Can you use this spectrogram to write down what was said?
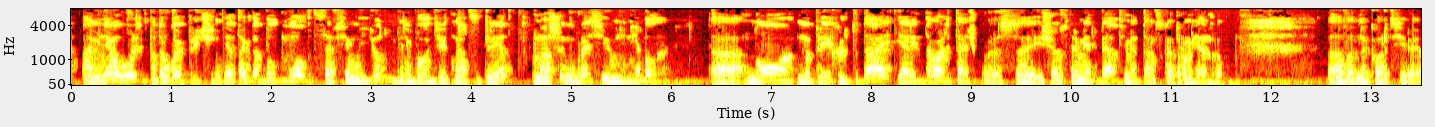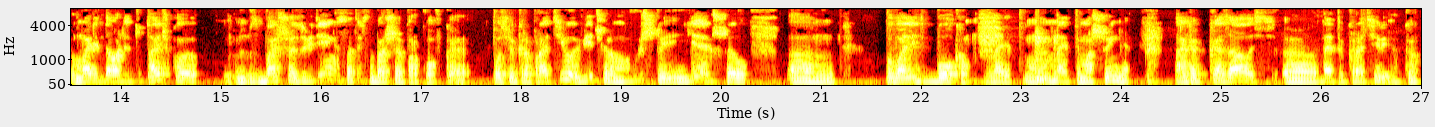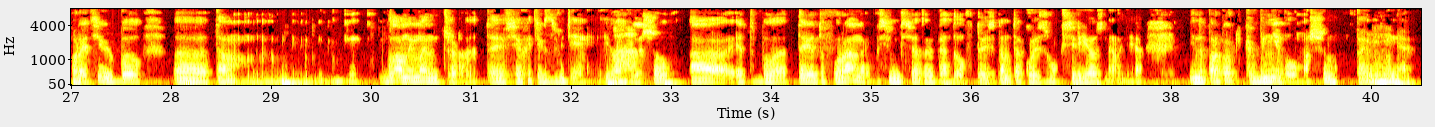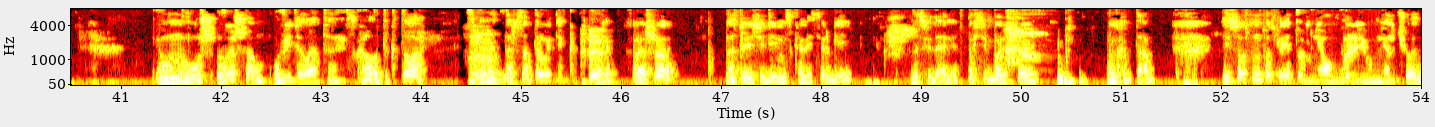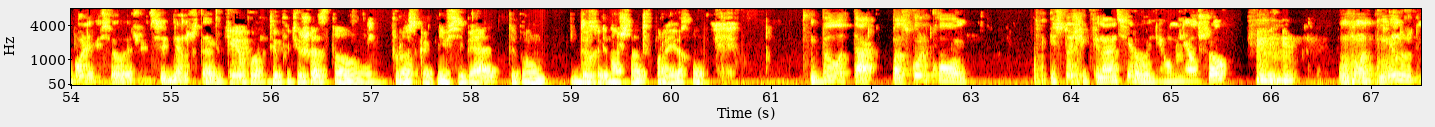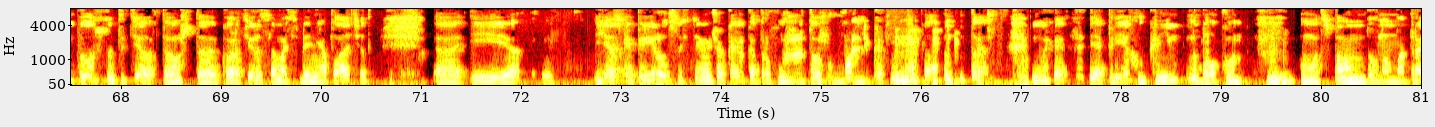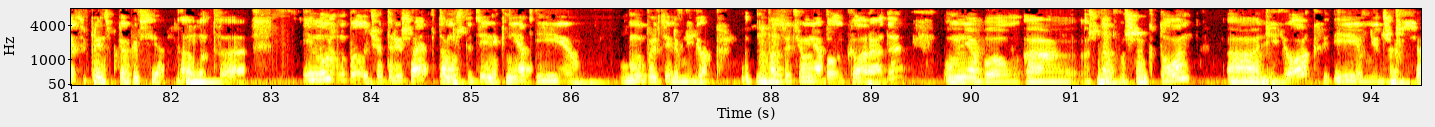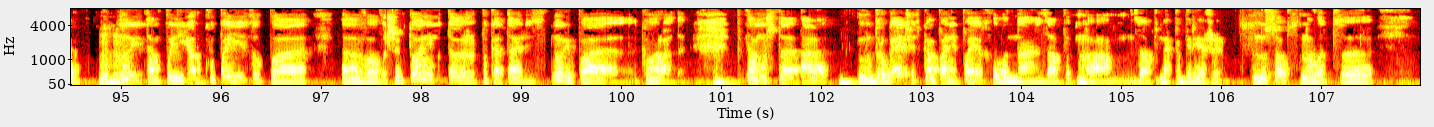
А меня уволили по другой причине. Я тогда был молод, совсем июнь, мне было 19 лет. Машины в России у меня не было. А, Но мы приехали туда и арендовали тачку с, еще с тремя ребятами, там, с которыми я жил а, в одной квартире. Мы арендовали эту тачку, большое заведение, соответственно, большая парковка. После корпоратива вечером мы вышли, и я решил эм, повалить боком на, этом, на этой машине. А как оказалось, э, на этом корпоративе, корпоративе был э, там главный менеджер всех этих заведений. И он вышел, а это была Toyota Forerunner 80-х годов, то есть там такой звук серьезный у нее. И на парковке как бы не было машин, помимо меня. И он вышел, увидел это, сказал, это кто? Сказал, это наш сотрудник. Хорошо. На следующий день мы сказали, Сергей, до свидания, спасибо большое. Выход там. И, собственно, после этого меня уволили, у меня началась более веселая жизнь в Соединенных Штатах. Я помню, ты путешествовал просто как не в себя. Ты, по-моему, до хрена штатов проехал. Было так, поскольку источник финансирования у меня ушел, вот, мне нужно было что-то делать, потому что квартира сама себя не оплатит. Э, И я скооперировался с теми чуваками, которых уже тоже уволили, как меня. То есть мы- я переехал к ним на балкон. Вот, спал на надувном матрасе, в принципе, как и все. А вот, э, и нужно было что-то решать, потому что денег нет, и мы полетели в Нью-Йорк. По сути, у меня был Колорадо, у меня был э, штат Вашингтон, Нью-Йорк и в Нью-Джерси. Мгм. Ну и там по Нью-Йорку поездил, по, э, в Вашингтоне мы тоже покатались, ну и по Колорадо. Потому что а, другая часть компании поехала на, запад, на западное побережье. Ну, собственно, вот э,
